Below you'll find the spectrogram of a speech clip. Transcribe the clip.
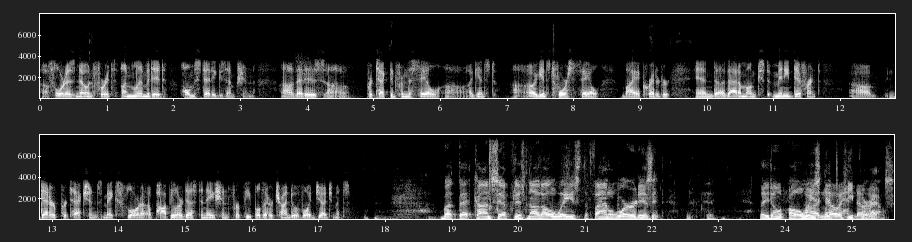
uh, Florida is known for its unlimited homestead exemption uh, that is uh, protected from the sale uh, against uh, against forced sale by a creditor, and uh, that amongst many different uh, debtor protections makes Florida a popular destination for people that are trying to avoid judgments. But that concept is not always the final word, is it? They don't always no, get to keep no, their house.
